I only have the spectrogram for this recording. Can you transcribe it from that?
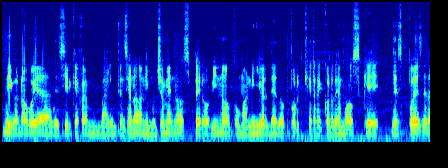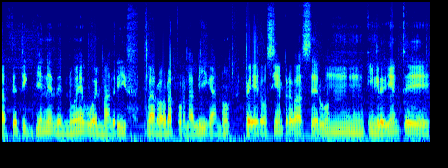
Digo, no voy a decir que fue malintencionado ni mucho menos, pero vino como anillo al dedo porque recordemos que después del Athletic viene de nuevo el Madrid, claro, ahora por la liga, ¿no? Pero siempre va a ser un ingrediente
